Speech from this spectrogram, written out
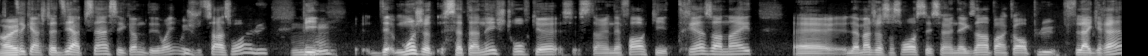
Tu sais, quand je te dis absent, c'est comme des. Oui, je joue ça à soir, lui. Puis, mm-hmm. moi, je, cette année, je trouve que c'est un effort qui est très honnête. Euh, le match de ce soir, c'est un exemple encore plus flagrant.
